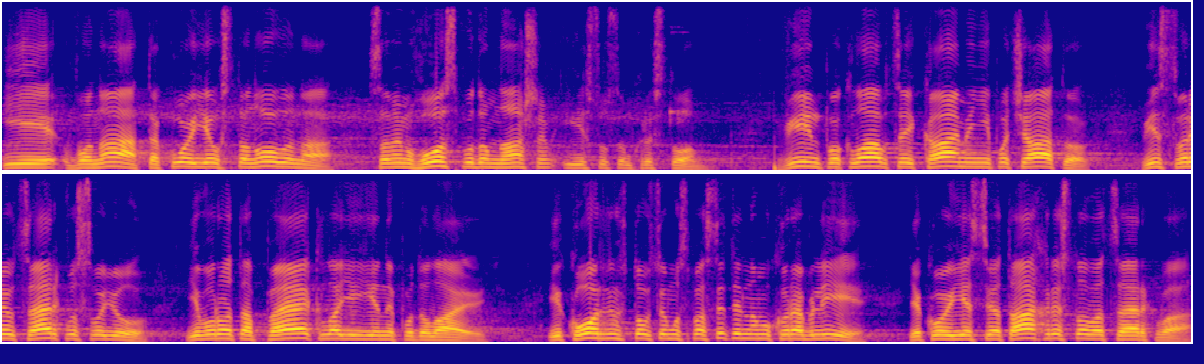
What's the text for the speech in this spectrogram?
і вона такою є встановлена самим Господом нашим Ісусом Христом. Він поклав цей камінь і початок, Він створив церкву свою, і ворота пекла її не подолають. І кожен, хто в цьому Спасительному кораблі, якою є свята Христова Церква,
